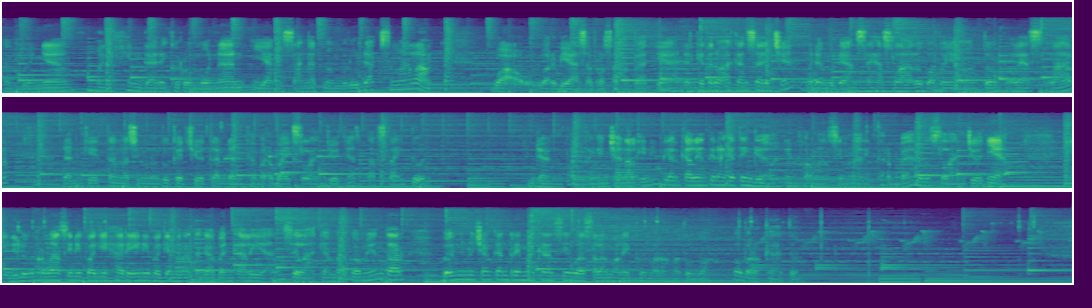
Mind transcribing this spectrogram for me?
tentunya menghindari kerumunan yang sangat membludak semalam. Wow, luar biasa persahabat ya. Dan kita doakan saja, mudah-mudahan sehat selalu pokoknya untuk Leslar. Dan kita masih menunggu kejutan dan kabar baik selanjutnya, tetap stay tune. Dan pantengin channel ini biar kalian tidak ketinggalan informasi menarik terbaru selanjutnya. Dulu informasi di pagi hari ini. Bagaimana tanggapan kalian? Silahkan berkomentar. Bang mengucapkan terima kasih. Wassalamualaikum warahmatullahi wabarakatuh.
